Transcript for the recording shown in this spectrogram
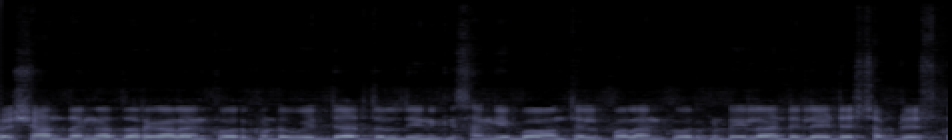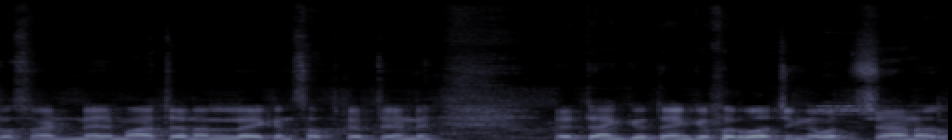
ప్రశాంతంగా జరగాలని కోరుకుంటూ విద్యార్థులు దీనికి సంఘీభావం తెలపాలని కోరుకుంటూ ఇలాంటి లేటెస్ట్ అప్డేట్స్ కోసం వెంటనే మా ఛానల్ లైక్ అండ్ సబ్స్క్రైబ్ చేయండి. Thank you thank you for watching our channel.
